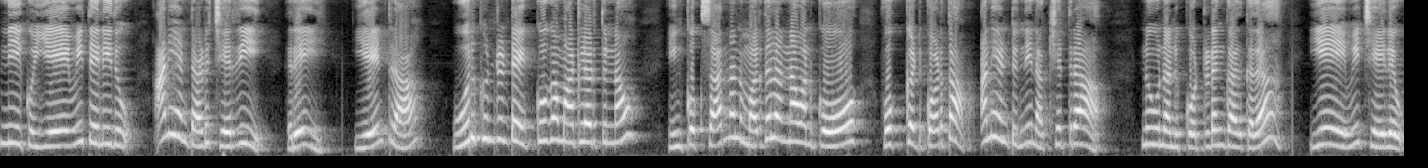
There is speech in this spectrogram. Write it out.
నీకు ఏమీ తెలీదు అని అంటాడు చెర్రీ. రేయ్ ఏంట్రా? ఊరుకుంటుంటే ఎక్కువగా మాట్లాడుతున్నావు? ఇంకొకసారి నన్ను మరదలన్నావనుకో ఒక్కటి కొడతా అని అంటుంది నక్షత్ర. నువ్వు నన్ను కొట్టడం కాదు కదా ఏమీ చేయలేవు.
